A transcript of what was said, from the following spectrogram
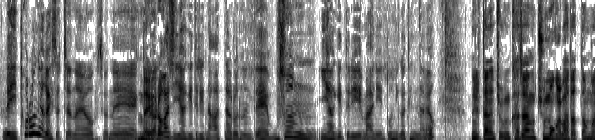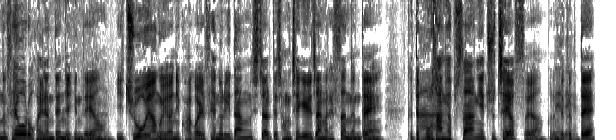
근데 이 토론회가 있었잖아요. 그 전에 그 네. 여러 가지 이야기들이 나왔다 그러는데 무슨 이야기들이 많이 논의가 됐나요? 네, 일단은 좀 가장 주목을 받았던 거는 세월호 관련된 얘기인데요. 음. 이 주호영 의원이 과거에 새누리당 시절 때 정책위 의장을 했었는데 그때 아. 보상 협상의 주체였어요. 그런데 네네. 그때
